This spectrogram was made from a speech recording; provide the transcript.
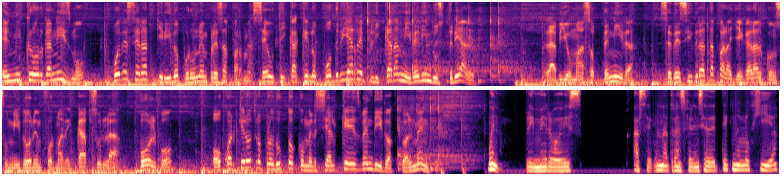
el microorganismo puede ser adquirido por una empresa farmacéutica que lo podría replicar a nivel industrial. La biomasa obtenida se deshidrata para llegar al consumidor en forma de cápsula, polvo o cualquier otro producto comercial que es vendido actualmente. Bueno, primero es hacer una transferencia de tecnología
